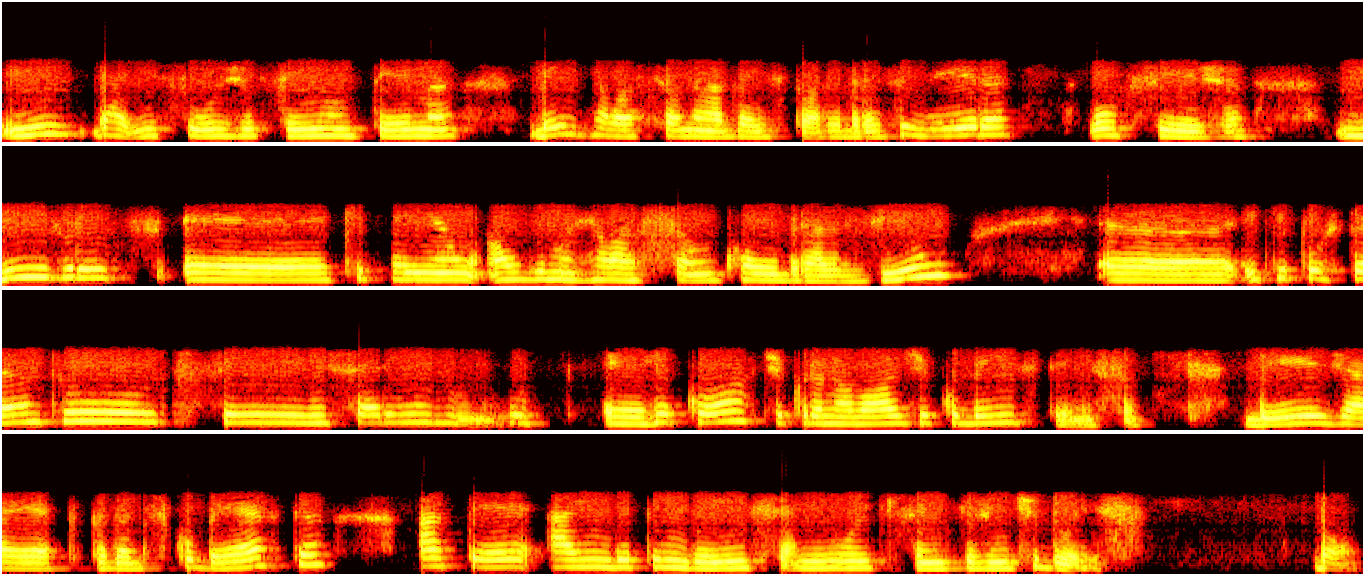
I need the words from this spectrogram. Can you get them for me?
e daí surge sim um tema bem relacionado à história brasileira, ou seja, livros é, que tenham alguma relação com o Brasil é, e que, portanto, se inserem no é, recorte cronológico bem extenso, desde a época da descoberta até a independência, 1822. Bom,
